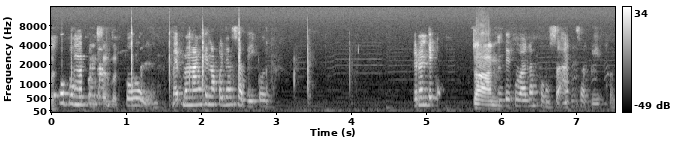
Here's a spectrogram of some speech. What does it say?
Na ako pumunta ng. Bicol. May pamangkin ako dyan sa Bicol. Pero hindi ko, Saan? hindi ko alam kung saan sa Bicol.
